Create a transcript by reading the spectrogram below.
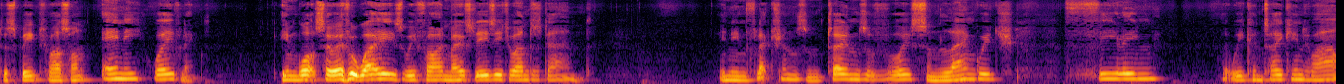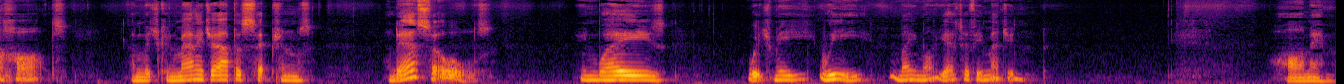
to speak to us on any wavelength. In whatsoever ways we find most easy to understand, in inflections and tones of voice and language, feeling that we can take into our hearts and which can manage our perceptions and our souls in ways which we may not yet have imagined. Amen.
